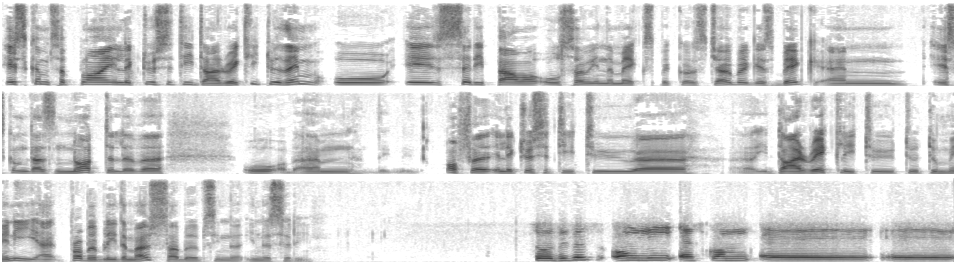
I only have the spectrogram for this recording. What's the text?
Eskom supply electricity directly to them, or is City Power also in the mix? Because Joburg is big, and Eskom does not deliver or um, offer electricity to uh, uh, directly to to, to many, uh, probably the most suburbs in the in the city. So this is only Eskom uh, uh,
